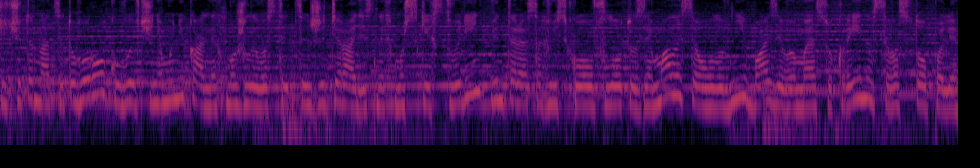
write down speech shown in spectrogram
2014 року вивченням унікальних можливостей цих життєрадісних морських створінь в інтересах військового флоту займалися у головній базі ВМС України в Севастополі.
